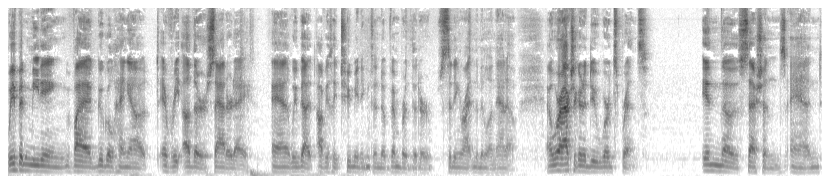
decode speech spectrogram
we've been meeting via Google Hangout every other Saturday, and we've got obviously two meetings in November that are sitting right in the middle of Nano, and we're actually going to do word sprints in those sessions, and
